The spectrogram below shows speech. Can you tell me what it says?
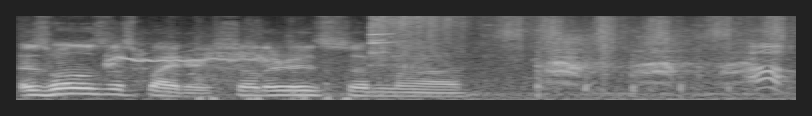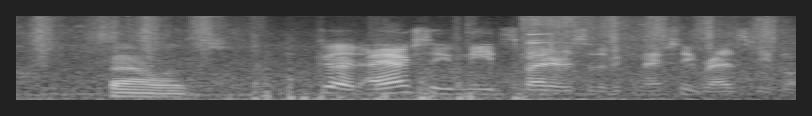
as well as the spiders. So there is some uh, Oh, balance. good. I actually need spiders so that we can actually res people.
